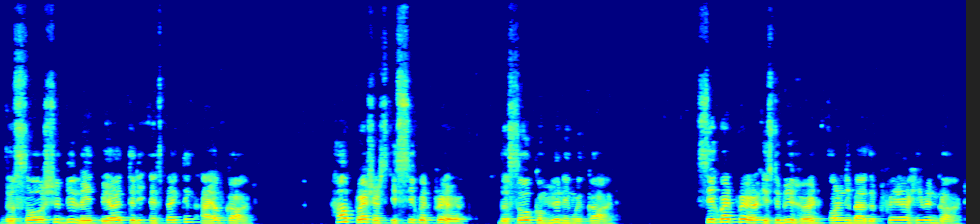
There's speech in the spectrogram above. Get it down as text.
the soul should be laid bare to the inspecting eye of God. How precious is secret prayer, the soul communing with God. Secret prayer is to be heard only by the prayer hearing God.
